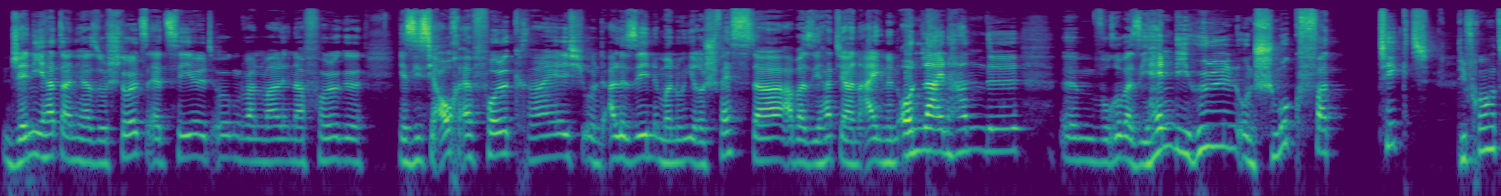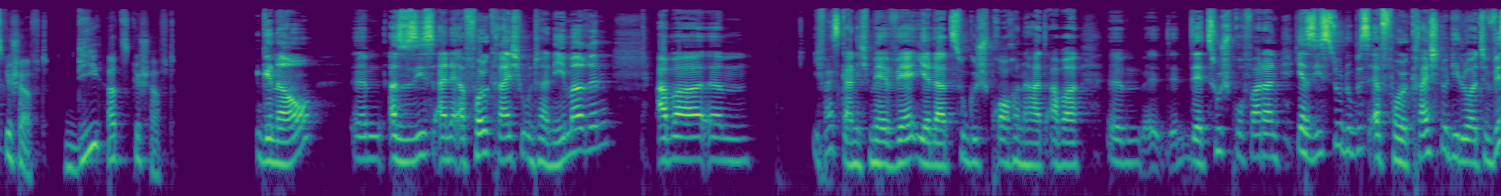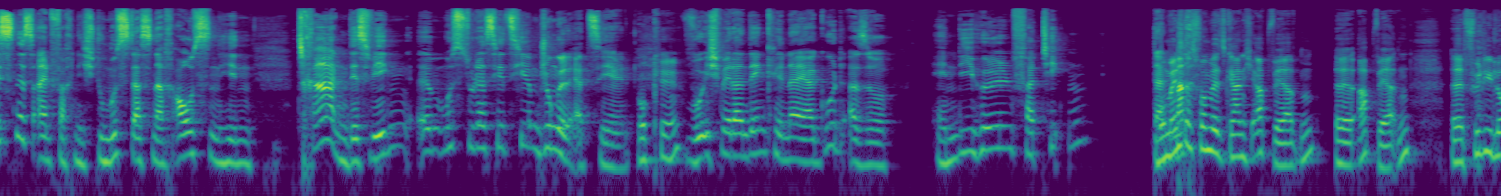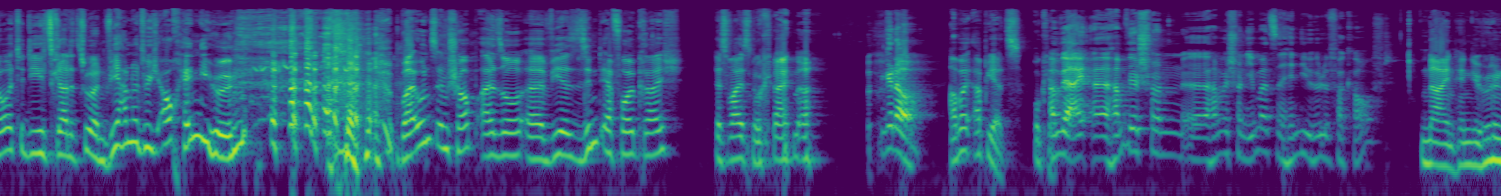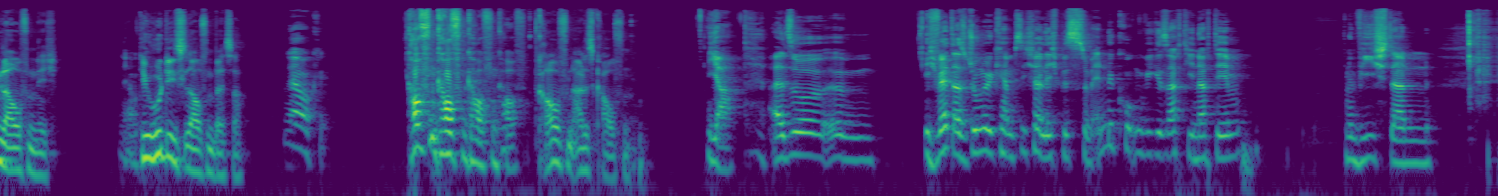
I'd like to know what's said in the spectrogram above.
Jenny hat dann ja so stolz erzählt, irgendwann mal in der Folge, ja, sie ist ja auch erfolgreich und alle sehen immer nur ihre Schwester, aber sie hat ja einen eigenen Online-Handel, ähm, worüber sie Handyhüllen und Schmuck vertickt. Die Frau hat's geschafft. Die hat's geschafft. Genau. Ähm, also sie ist eine erfolgreiche Unternehmerin, aber ähm, ich weiß gar nicht mehr, wer ihr dazu gesprochen hat, aber ähm, der Zuspruch war dann, ja, siehst du, du bist erfolgreich, nur die Leute wissen es einfach nicht. Du musst das nach außen hin tragen. Deswegen äh, musst du das jetzt hier im Dschungel erzählen. Okay. Wo ich mir dann denke, naja gut, also Handyhüllen verticken Dann Moment, das wollen wir jetzt gar nicht abwerten. Äh, abwerten. Äh, für die Leute, die jetzt gerade zuhören, wir haben natürlich auch Handyhüllen bei uns im Shop. Also äh, wir sind erfolgreich. Es weiß nur keiner. Genau. Aber ab jetzt. Okay. Haben wir, äh, haben wir schon, äh, haben wir schon jemals eine Handyhülle verkauft? Nein, Handyhüllen laufen nicht. Ja, okay. Die Hoodies laufen besser. Ja, okay. Kaufen, kaufen, kaufen, kaufen. Kaufen, alles kaufen. Ja, also ähm, ich werde das Dschungelcamp sicherlich bis zum Ende gucken, wie gesagt, je nachdem, wie ich dann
